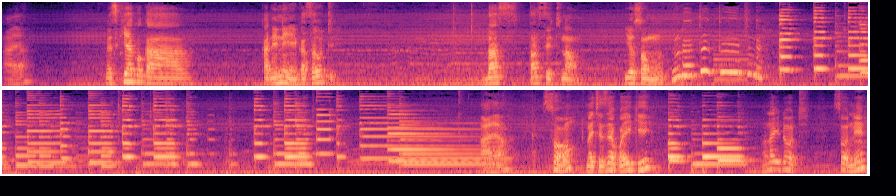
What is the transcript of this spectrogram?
Haya, mesikia yako ka kanini ka sauti. That's that's it now. Hiyo song. Haya, so tunaichezea kwa hiki. na dot. So ni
